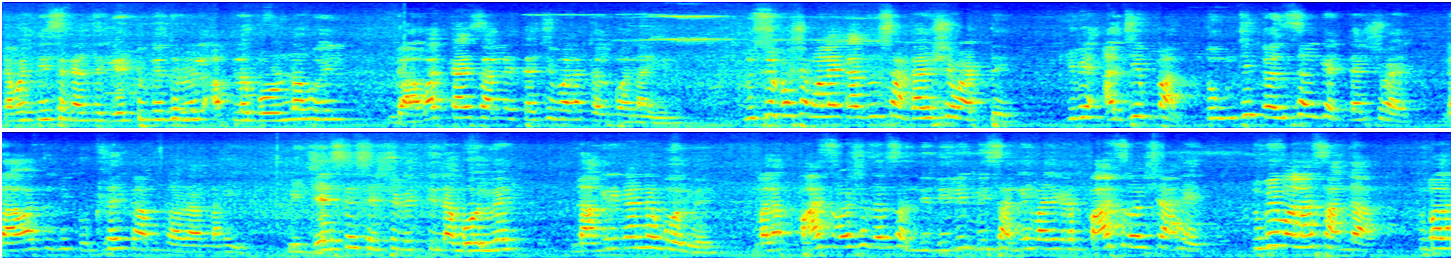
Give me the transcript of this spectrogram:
त्यामुळे ते सगळ्यांचं गेट टुगेदर होईल आपलं बोलणं होईल गावात काय चाललंय त्याची मला कल्पना येईल. दुसरी गोष्ट मला एक अजून सांगावीशी वाटते की मी अजिबात तुमची कन्सल्ट घेतल्याशिवाय गावात तुम्ही कुठलंही काम करणार नाही. मी ज्येष्ठ श्रेष्ठ व्यक्तींना बोलवेल नागरिकांना बोलवेल मला पाच वर्ष जर संधी दिली मी सांगेन माझ्याकडे पाच वर्ष आहेत. तुम्ही मला सांगा तुम्हाला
